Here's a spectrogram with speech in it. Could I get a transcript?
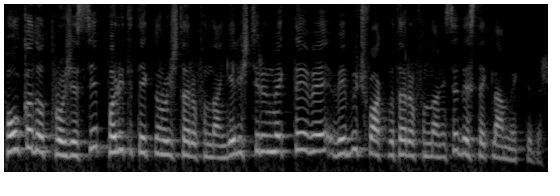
Polkadot projesi Parity Teknoloji tarafından geliştirilmekte ve Web3 Vakfı tarafından ise desteklenmektedir.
